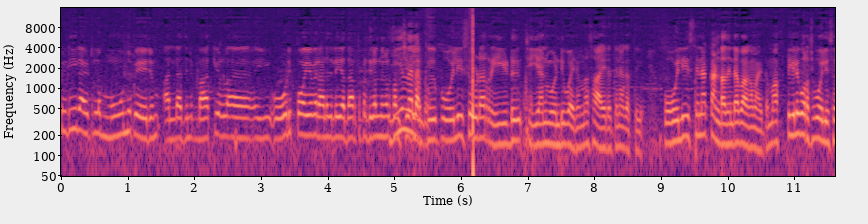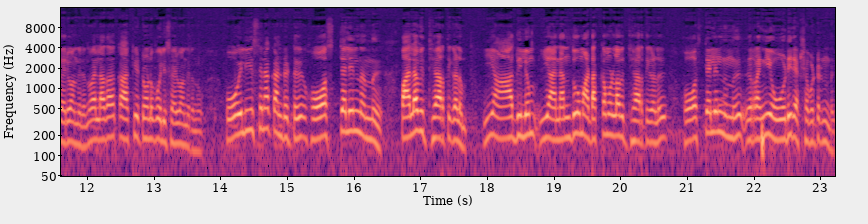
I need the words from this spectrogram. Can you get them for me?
പിടിയിലായിട്ടുള്ള മൂന്ന് പേരും അല്ല അതിന് ബാക്കിയുള്ള ഈ ഓടിപ്പോയവരാണ് ഇതിലെ യഥാർത്ഥ പ്രതികൾ നിങ്ങൾ ഈ നിലയ്ക്ക് പോലീസ് ഇവിടെ റെയ്ഡ് ചെയ്യാൻ വേണ്ടി വരുന്ന സാഹചര്യത്തിനകത്ത് പോലീസിനെ കണ്ടതിന്റെ ഭാഗമായിട്ട് മഫ്റ്റിയിൽ കുറച്ച് പോലീസുകാർ വന്നിരുന്നു. അല്ലാതെ കാക്കിയിട്ടുകൊണ്ട് പോലീസുകാർ വന്നിരുന്നു. പോലീസിനെ കണ്ടിട്ട് ഹോസ്റ്റലിൽ നിന്ന് പല വിദ്യാർത്ഥികളും ഈ ആദിലും ഈ അനന്തവും അടക്കമുള്ള വിദ്യാർത്ഥികൾ ഹോസ്റ്റലിൽ നിന്ന് ഇറങ്ങി ഓടി രക്ഷപ്പെട്ടിട്ടുണ്ട്.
